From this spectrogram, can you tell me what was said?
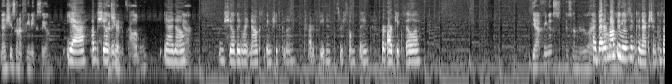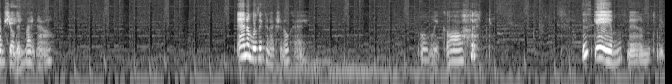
Then she's gonna phoenix you Yeah, I'm shielding. because she had shielding. infallible. Yeah, I know. Yeah. I'm shielding right now because I think she's gonna try to Phoenix or something. Or Arctic Zilla. Yeah, Phoenix is gonna do like. I better not be losing connection because I'm shielding right now. And I'm losing connection, okay. Oh my god. This game, man, like...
